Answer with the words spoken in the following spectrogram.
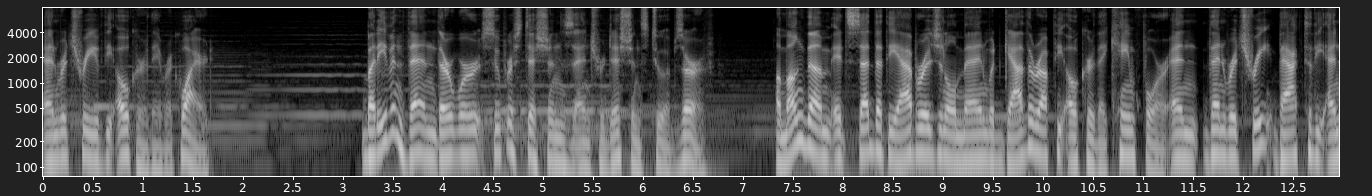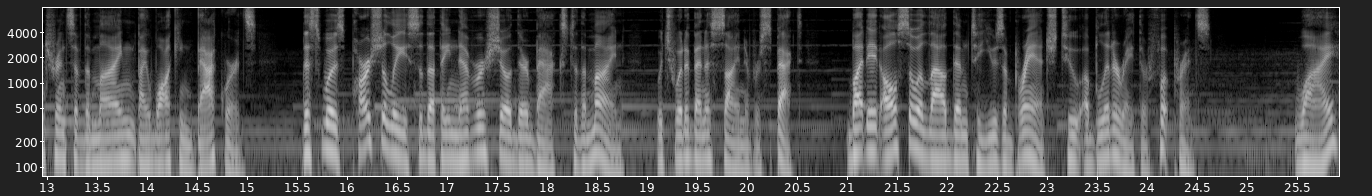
and retrieve the ochre they required. But even then, there were superstitions and traditions to observe. Among them, it's said that the Aboriginal men would gather up the ochre they came for and then retreat back to the entrance of the mine by walking backwards. This was partially so that they never showed their backs to the mine, which would have been a sign of respect, but it also allowed them to use a branch to obliterate their footprints. Why?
